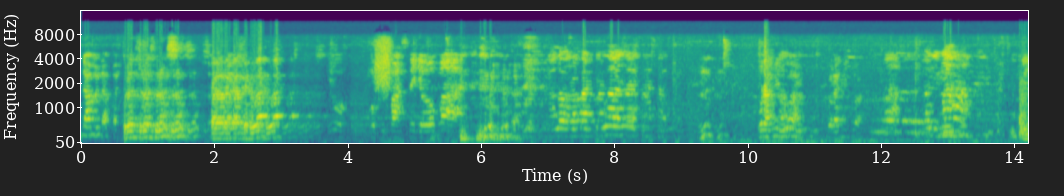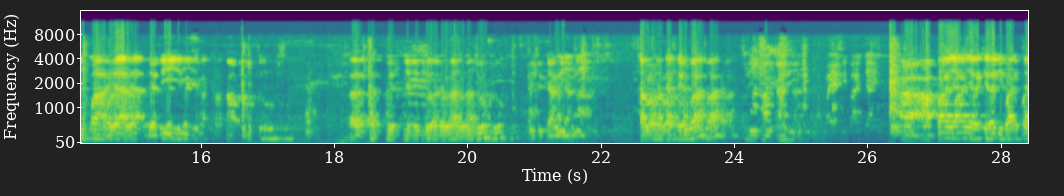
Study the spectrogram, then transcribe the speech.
Mendapat Terus terus terus terus. Kalau rakaat kedua, kopi paste jawaban. Kalau orang kedua saya Hmm? Kurangi dua, kurangi dua. lima. lima ya. Jadi rakaat pertama itu eh, takbirnya itu adalah tujuh tujuh kali. Kalau rakaat kedua lima kali. Apa yang dibaca? Ah, apa yang kira-kira dibaca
